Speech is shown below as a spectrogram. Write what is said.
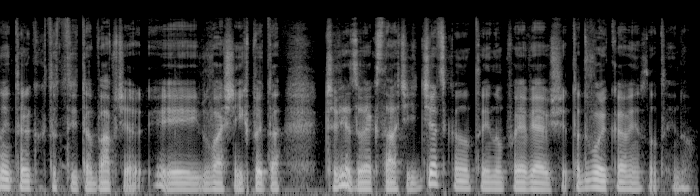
No i tylko kto tutaj ta babcia i właśnie ich pyta, czy wiedzą jak stracić dziecko, no tutaj no pojawiają się ta dwójka, więc no tutaj no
